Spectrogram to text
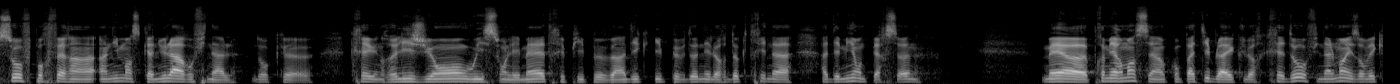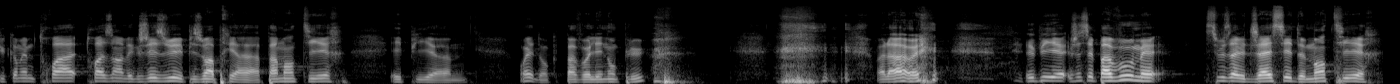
sauf pour faire un, immense canular au final. Donc, euh, créer une religion où ils sont les maîtres et puis ils peuvent, ils peuvent donner leur doctrine à, des millions de personnes. Mais euh, premièrement, c'est incompatible avec leur credo. Finalement, ils ont vécu quand même trois, ans avec Jésus et puis ils ont appris à pas mentir et puis, euh, ouais, donc pas voler non plus. voilà, ouais. Et puis, je ne sais pas vous, mais si vous avez déjà essayé de mentir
